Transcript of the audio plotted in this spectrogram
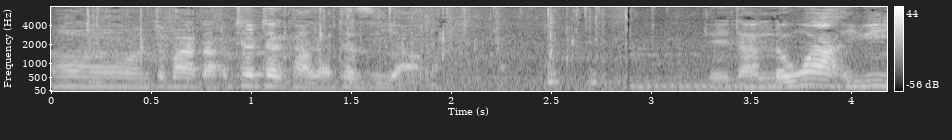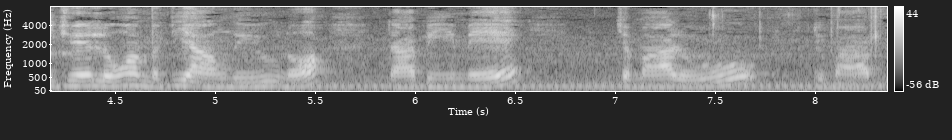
အင်းကျမဒါအထက်ထက်ခါလာထက်စီရအောင်ကဲဒါလုံးဝအကြီးချဲလုံးဝမပြောင်းသေးဘူးเนาะဒါပေမဲ့ကျမတို့ဒီမှာဘ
